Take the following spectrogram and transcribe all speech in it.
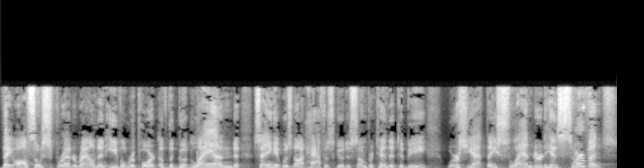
They also spread around an evil report of the good land, saying it was not half as good as some pretended to be. Worse yet, they slandered his servants,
